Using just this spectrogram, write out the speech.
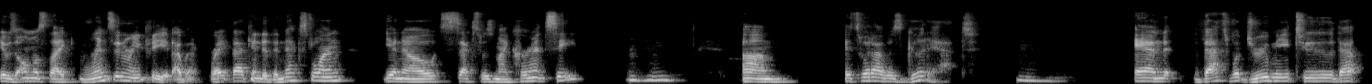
it was almost like rinse and repeat. I went right back into the next one. You know, sex was my currency. Mm-hmm. Um, it's what I was good at. Mm-hmm. And that's what drew me to that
